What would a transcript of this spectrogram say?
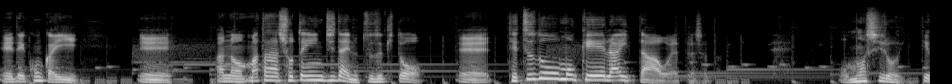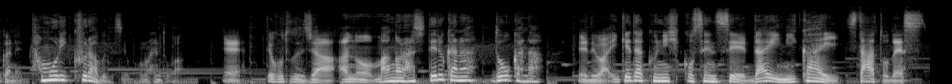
えーで今回、えーあのまた書店員時代の続きと、えー鉄道模型ライターをやってらっしゃった。面白いっていうかねタモリクラブですよこの辺とか。えー、ということでじゃああの漫画の話出るかな？どうかな、えーでは池田邦彦先生第2回スタートです。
